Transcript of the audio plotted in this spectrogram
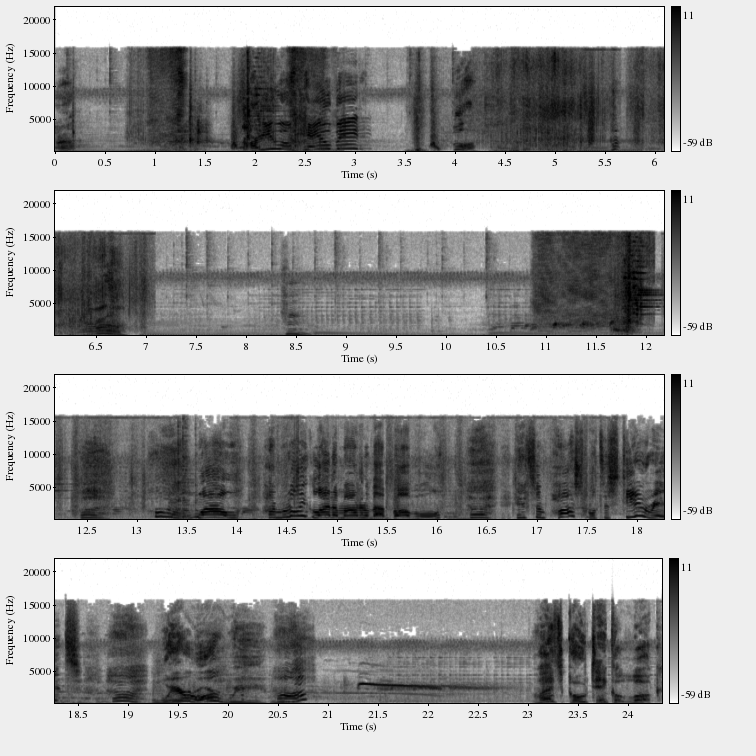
Are you okay, Obaid? Hmm. wow, I'm really glad I'm out of that bubble. Uh, it's impossible to steer it. Where are we? Huh? Let's go take a look.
